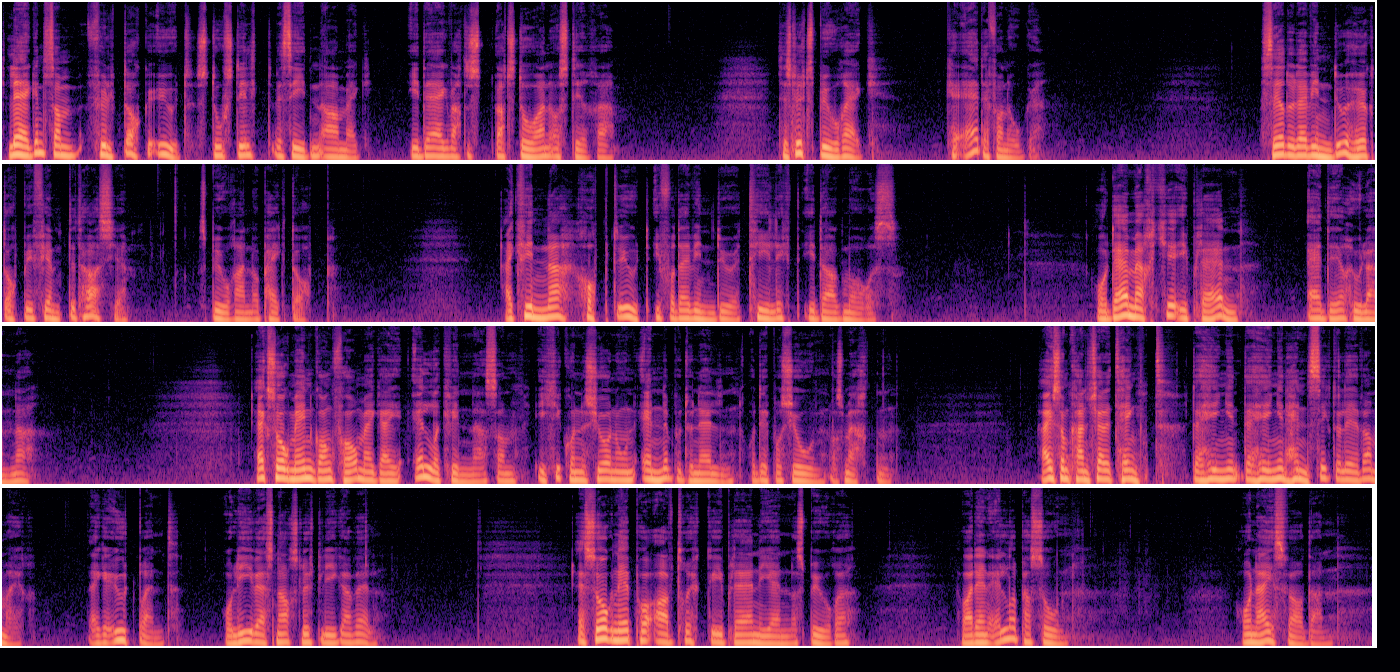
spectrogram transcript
Legen som fulgte oss ut, sto stilt ved siden av meg idet jeg ble stående og stirre. Til slutt spurte jeg, hva er det for noe? Ser du det vinduet høgt oppe i femte etasje? spurte han og pekte opp. Ei kvinne hoppet ut ifra det vinduet tidlig i dag morges. Og det merket i plenen er der hun landa. Jeg så med en gang for meg ei eldre kvinne som ikke kunne se noen ende på tunnelen og depresjonen og smerten. Ei som kanskje hadde tenkt det har ingen, ingen hensikt å leve mer. Jeg er utbrent, og livet er snart slutt likevel. Jeg så ned på avtrykket i plenen igjen og spurte, var det en eldre person? Å nei, svarte han,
